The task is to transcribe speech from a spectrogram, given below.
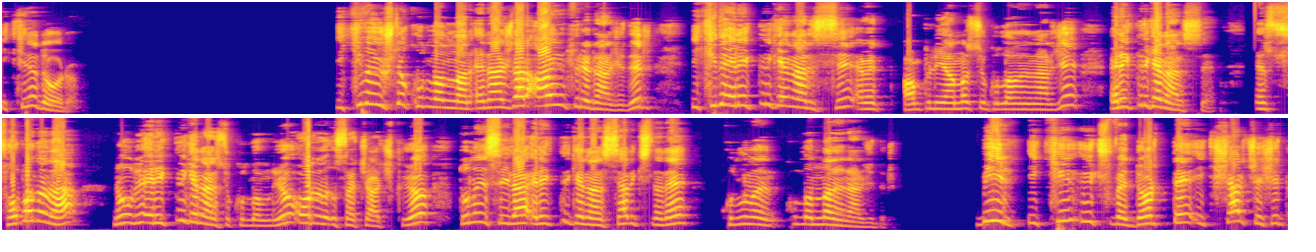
2'de doğru. 2 ve 3'te kullanılan enerjiler aynı tür enerjidir. 2'de elektrik enerjisi, evet ampulün yanması için kullanılan enerji elektrik enerjisi. E, sobada da ne oluyor? Elektrik enerjisi kullanılıyor. Orada da ısı açığa çıkıyor. Dolayısıyla elektrik enerjisi her ikisinde de kullanılan, kullanılan enerjidir. 1, 2, 3 ve 4'te ikişer çeşit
